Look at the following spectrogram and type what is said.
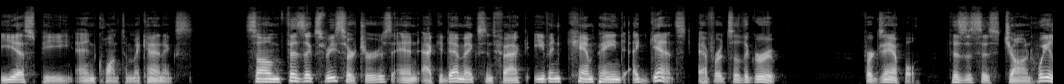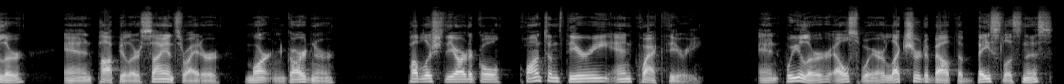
ESP and quantum mechanics. Some physics researchers and academics, in fact, even campaigned against efforts of the group. For example, physicist John Wheeler and popular science writer Martin Gardner published the article Quantum Theory and Quack Theory, and Wheeler elsewhere lectured about the baselessness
